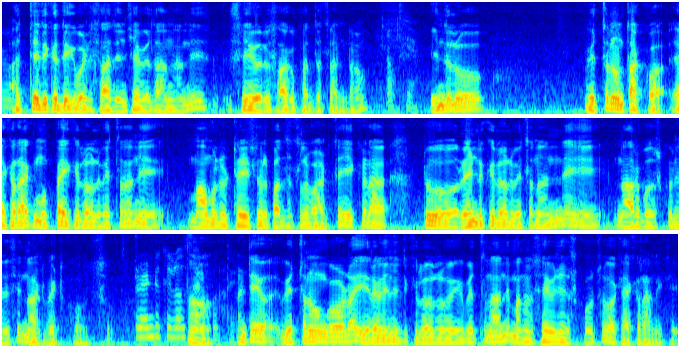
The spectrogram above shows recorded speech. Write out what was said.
అత్యధిక దిగుబడి సాధించే విధానాన్ని శ్రీవరి సాగు పద్ధతి అంటాం. ఇందులో విత్తనం తక్కువ. ఎకరాకి ముప్పై కిలోల విత్తనాన్ని మామూలు ట్రెడిషనల్ పద్ధతులు వాడితే ఇక్కడ టూ రెండు కిలోల విత్తనాన్ని నారు పోసుకునేసి నాటు పెట్టుకోవచ్చు. రెండు కిలోలు సరిపోతాయి. అంటే విత్తనం కూడా ఇరవై ఎనిమిది కిలోల విత్తనాన్ని మనం సేవ్ చేసుకోవచ్చు ఒక ఎకరానికి.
